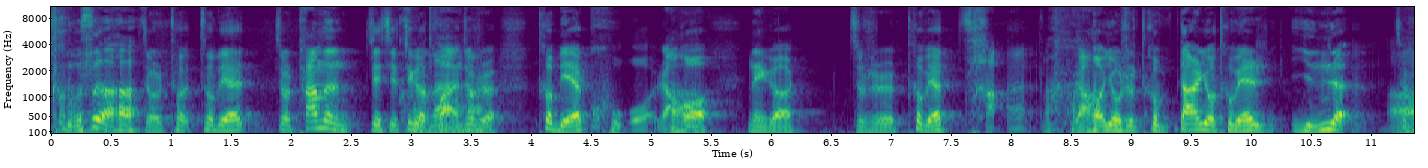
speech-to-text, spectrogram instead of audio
苦涩啊。就是特特别，就是他们这些这个团就是特别苦，然后那个就是特别惨，然后又是特，当然又特别隐忍，就是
